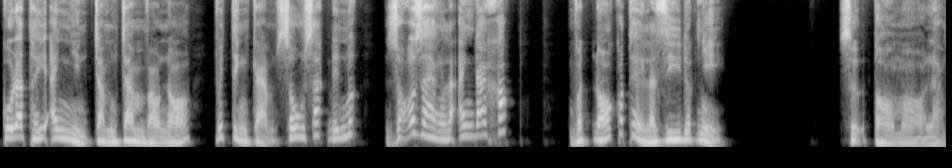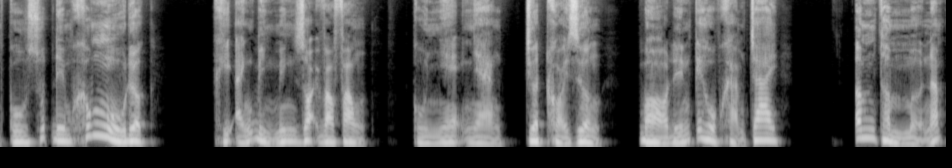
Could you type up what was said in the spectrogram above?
cô đã thấy anh nhìn chằm chằm vào nó với tình cảm sâu sắc đến mức rõ ràng là anh đã khóc. Vật đó có thể là gì được nhỉ? Sự tò mò làm cô suốt đêm không ngủ được. Khi ánh bình minh dọi vào phòng, cô nhẹ nhàng trượt khỏi giường, bò đến cái hộp khảm trai, âm thầm mở nắp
